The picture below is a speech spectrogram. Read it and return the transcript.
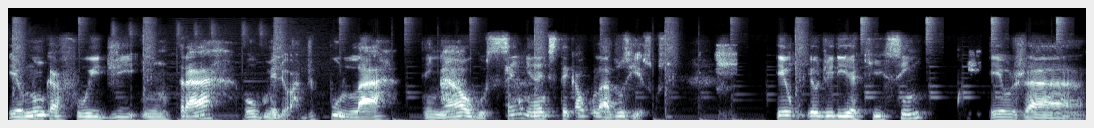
eu nunca fui de entrar, ou melhor, de pular em algo sem antes ter calculado os riscos. Eu, eu diria que sim, eu já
